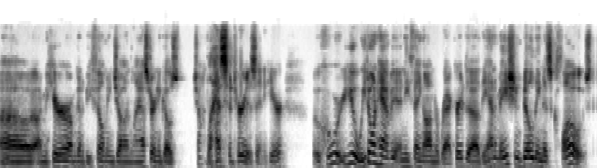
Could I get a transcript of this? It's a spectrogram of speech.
Uh, I'm here. I'm going to be filming John Lasseter." And he goes, "John Lasseter isn't here. Who are you? We don't have anything on the record. Uh, the animation building is closed."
